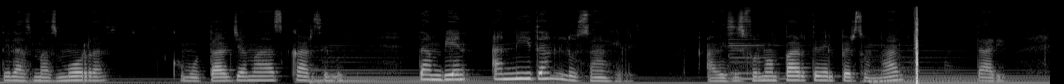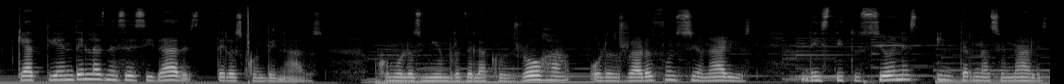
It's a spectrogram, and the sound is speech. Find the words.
de las mazmorras, como tal llamadas cárceles, también anidan los ángeles. A veces forman parte del personal que atienden las necesidades de los condenados, como los miembros de la Cruz Roja o los raros funcionarios de instituciones internacionales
